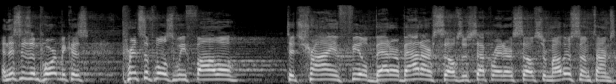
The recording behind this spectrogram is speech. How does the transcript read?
And this is important because principles we follow to try and feel better about ourselves or separate ourselves from others sometimes.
